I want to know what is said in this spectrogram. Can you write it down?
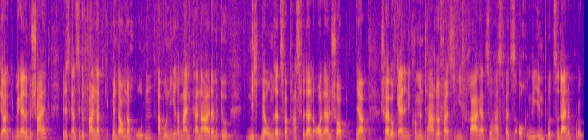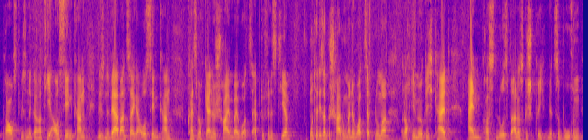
ja, gib mir gerne Bescheid. Wenn das Ganze gefallen hat, gib mir einen Daumen nach oben, abonniere meinen Kanal, damit du nicht mehr Umsatz verpasst für deinen Online-Shop. Ja, schreibe auch gerne in die Kommentare, falls du irgendwie Fragen dazu hast, falls du auch irgendwie Input zu deinem Produkt brauchst, wie so eine Garantie aussehen kann, wie so eine Werbeanzeige aussehen kann. Du kannst mir auch gerne schreiben bei WhatsApp. Du findest hier unter dieser Beschreibung meine WhatsApp-Nummer und auch die Möglichkeit, ein kostenloses Beratungsgespräch mit mir zu buchen,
